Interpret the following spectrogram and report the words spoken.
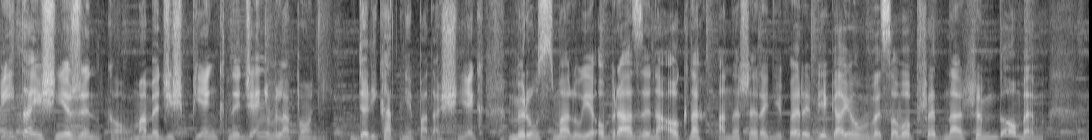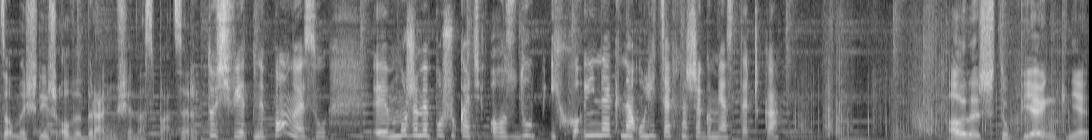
Witaj Śnieżynko, mamy dziś piękny dzień w Laponii. Delikatnie pada śnieg, mróz maluje obrazy na oknach, a nasze renifery biegają wesoło przed naszym domem. Co myślisz o wybraniu się na spacer? To świetny pomysł. Y, możemy poszukać ozdób i choinek na ulicach naszego miasteczka. Ależ tu pięknie!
